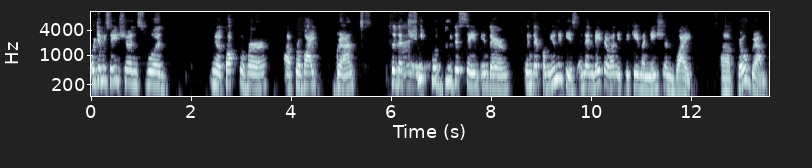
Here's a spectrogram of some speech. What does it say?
organizations would, you know, talk to her, uh, provide grants so that Right. she could do the same in their in their communities. And then later on, it became a nationwide uh, program.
